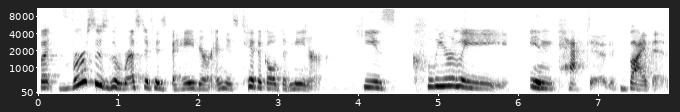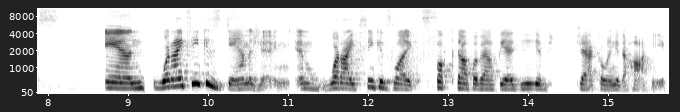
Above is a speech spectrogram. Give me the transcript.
But versus the rest of his behavior and his typical demeanor, he's clearly impacted by this. And what I think is damaging and what I think is like fucked up about the idea of Jack going into hockey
